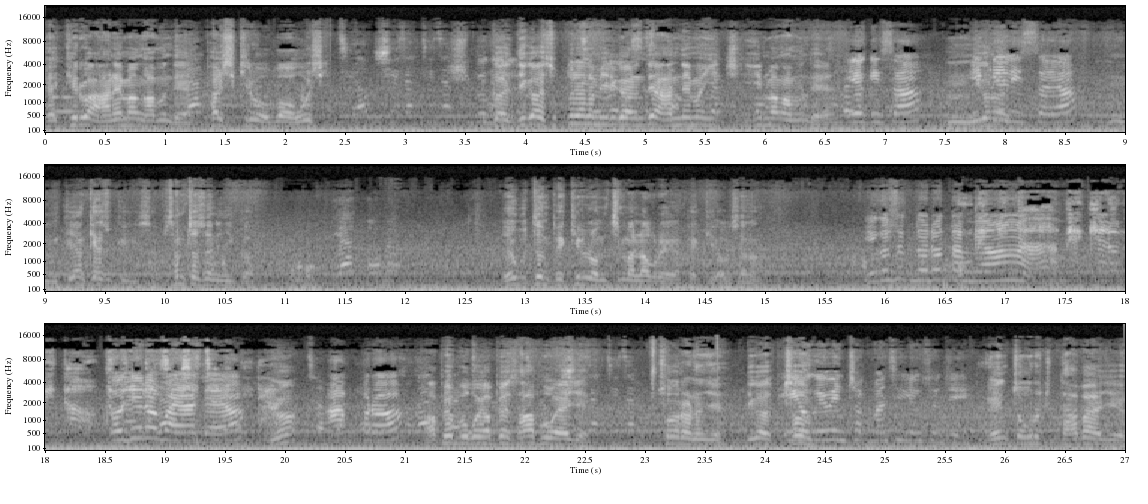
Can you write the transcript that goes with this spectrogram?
100km 안에만 가면 돼. 80km 오버 50 지역 시작 지점 그러니까 네가 속도 내려면 이리 가는데 안 내면 이, 이 길만 가면 돼. 여기서? 음, 이 이거는- 길 있어요? 응, 그냥 계속 여기 있어. 3차선이니까. 약 5분 여기부터는 100km 넘지 말라고 그래요 100km 여기서는. 이거 속도로 타면 100km 어디로 봐야 돼요? 어? 앞으로? 앞에 보고 옆에 다 보아야지 초월하는지 네가 처음 여기 왼쪽만 신경 쓰지. 왼쪽으로 쭉다 봐야지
